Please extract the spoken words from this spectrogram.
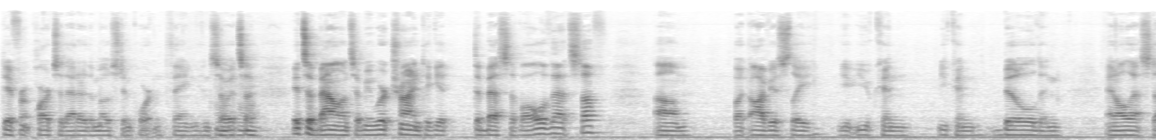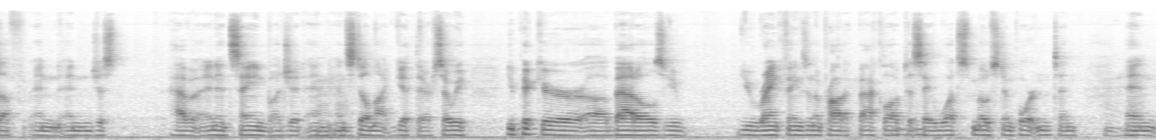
different parts of that are the most important thing and so mm-hmm. it's a mm-hmm. it's a balance i mean we're trying to get the best of all of that stuff um, but obviously you, you can you can build and and all that stuff and and just have an insane budget and, mm-hmm. and still not get there so we you pick your uh, battles you you rank things in the product backlog mm-hmm. to say what's most important and mm-hmm. and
